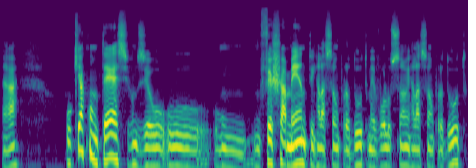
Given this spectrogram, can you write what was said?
Tá? O que acontece, vamos dizer, o, o, um, um, fechamento em relação ao produto, uma evolução em relação ao produto,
